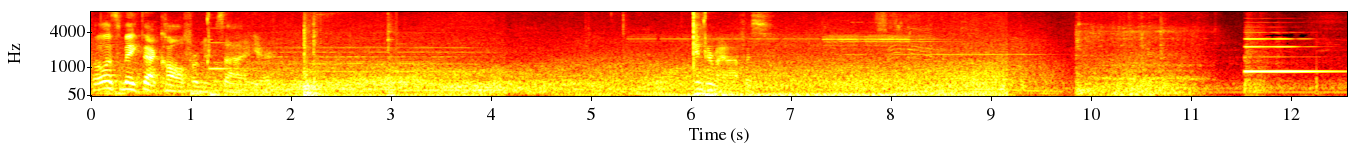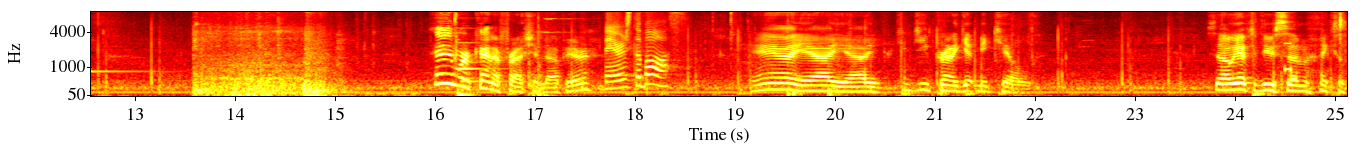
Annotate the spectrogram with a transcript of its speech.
So let's make that call from inside here. Enter my office. And we're kind of freshened up here. There's the boss. Yeah, yeah, yeah. You keep trying to get me killed. So we have to do some, make some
